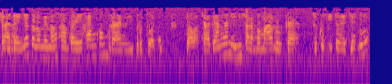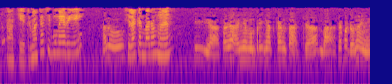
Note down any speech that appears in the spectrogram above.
Seandainya kalau memang sampai Hong Kong berani berbuat bawa cadangan ini sangat memalukan. Cukup itu aja Bu. Oke, terima kasih Bu Mary. Halo. Silahkan Pak Rohman. Iya, saya hanya memperingatkan saja, Mbak. Siapa dona ini?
